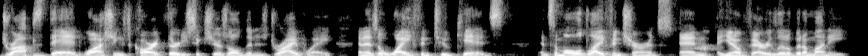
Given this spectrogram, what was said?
drops dead, washing his car at 36 years old in his driveway, and has a wife and two kids and some old life insurance, and you know, very little bit of money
